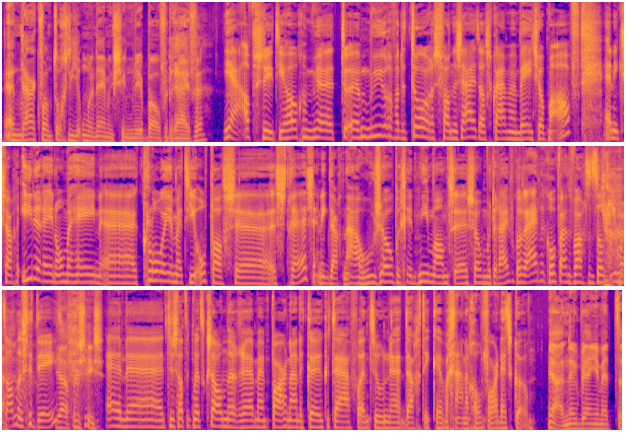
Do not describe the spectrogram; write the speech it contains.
En daar kwam toch die ondernemingszin weer bovendrijven. Ja, absoluut. Die hoge muren van de torens van de Zuidas kwamen een beetje op me af. En ik zag iedereen om me heen uh, klooien met die oppasstress. Uh, en ik dacht, nou, hoezo begint niemand uh, zo'n bedrijf? Ik was eigenlijk op aan het wachten tot ja. iemand anders het deed. Ja, precies. En toen zat ik met Xander, mijn partner, aan de keukentafel. En toen dacht ik, we gaan er gewoon voor, let's go. Ja, nu ben je met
